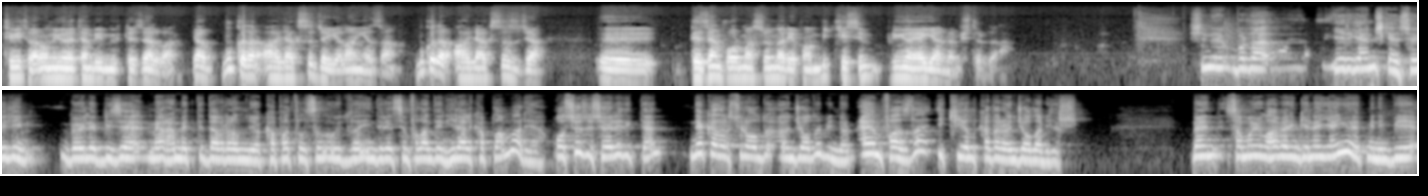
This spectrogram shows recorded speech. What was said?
tweet var. Onu yöneten bir müptezel var. Ya bu kadar ahlaksızca yalan yazan, bu kadar ahlaksızca e, dezenformasyonlar yapan bir kesim dünyaya gelmemiştir daha. Şimdi burada yeri gelmişken söyleyeyim. Böyle bize merhametli davranılıyor, kapatılsın, uydudan indirilsin falan diyen Hilal Kaplan var ya. O sözü söyledikten ne kadar süre oldu önce olduğunu bilmiyorum. En fazla iki yıl kadar önce olabilir. Ben Samanyolu Haber'in genel yayın yönetmenim bir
